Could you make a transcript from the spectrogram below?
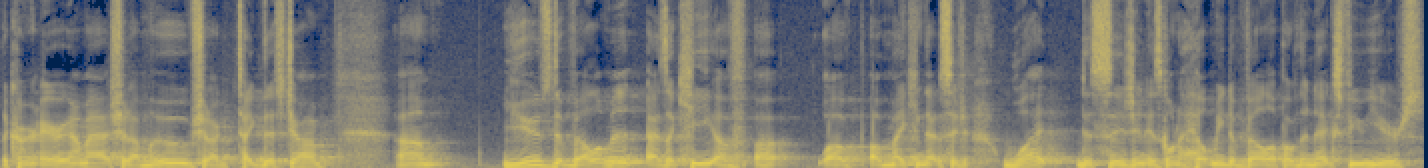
the current area I'm at? Should I move? Should I take this job? Um, use development as a key of, uh, of, of making that decision. What decision is going to help me develop over the next few years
